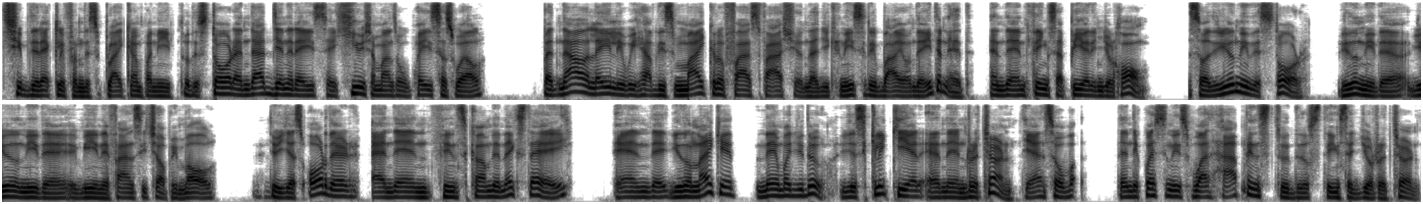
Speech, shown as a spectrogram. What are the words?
ship directly from the supply company to the store. And that generates a huge amount of waste as well. But now lately we have this micro fast fashion that you can easily buy on the internet and then things appear in your home. So you don't need a store. You don't need a, you don't need to be in a fancy shopping mall. Mm-hmm. You just order and then things come the next day and you don't like it, then what you do? You just click here and then return. Yeah. So then the question is, what happens to those things that you return?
